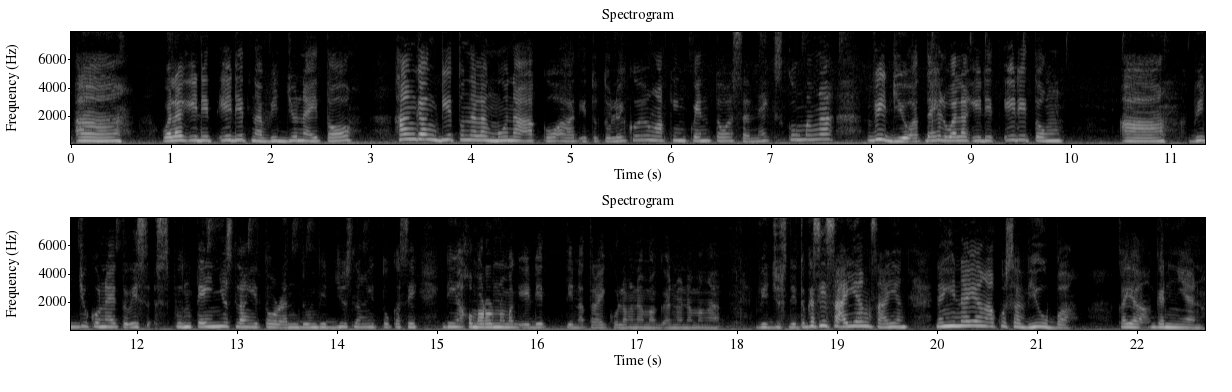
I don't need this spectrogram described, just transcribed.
ah walang edit-edit na video na ito. Hanggang dito na lang muna ako at itutuloy ko yung aking kwento sa next kong mga video at dahil walang edit-edit tong ah video ko na ito is spontaneous lang ito, random videos lang ito kasi hindi nga ako marunong mag-edit. Tinatry ko lang na mag ano ng mga videos dito kasi sayang, sayang. Nanghinayang ako sa view ba. Kaya ganyan.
